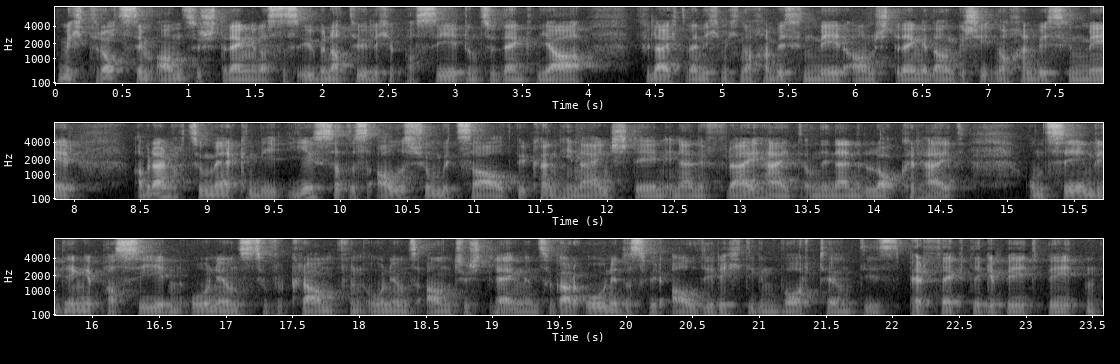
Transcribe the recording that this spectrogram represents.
mich trotzdem anzustrengen, dass das Übernatürliche passiert und zu denken, ja, vielleicht wenn ich mich noch ein bisschen mehr anstrenge, dann geschieht noch ein bisschen mehr. Aber einfach zu merken, wie Jesus hat das alles schon bezahlt. Wir können hineinstehen in eine Freiheit und in eine Lockerheit und sehen, wie Dinge passieren, ohne uns zu verkrampfen, ohne uns anzustrengen, sogar ohne, dass wir all die richtigen Worte und dieses perfekte Gebet beten.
